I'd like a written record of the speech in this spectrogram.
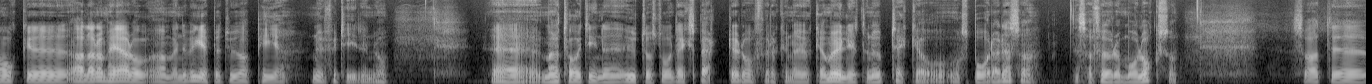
Och eh, alla de här då använder begreppet UAP nu för tiden. Då. Eh, man har tagit in utomstående experter då för att kunna öka möjligheten att upptäcka och, och spåra dessa, dessa föremål också. Så att eh,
